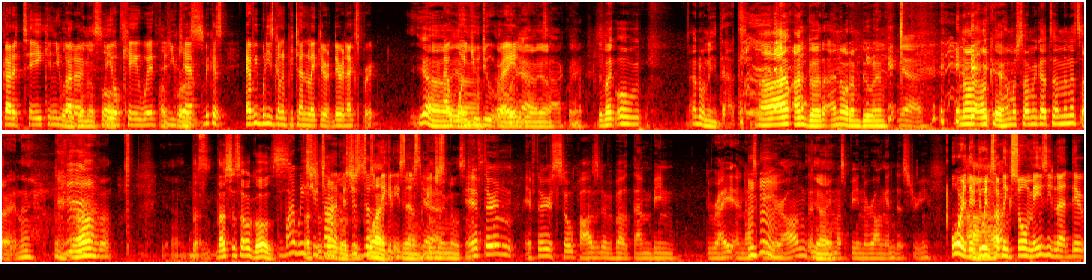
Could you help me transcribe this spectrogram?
gotta take and you With gotta be okay with, Of and you course. can't because everybody's gonna pretend like they're they're an expert. yeah, at what you do, right? you Yeah, yeah. exactly. They're like, oh, I don't need that. No, I, I'm good. I know what I'm doing. yeah You know, okay, how much time we got? 10 minutes? All right. eh. You know, but, yeah. That's just how it goes. Why waste That's your time? It goes. just doesn't why. make any sense to Yeah, me. Yeah. doesn't no sense. If they're in, if they're so positive about them being right and us being Mhm. wrong, then Yeah. they must be in the wrong industry. Or they're doing Uh-huh. something so amazing that they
